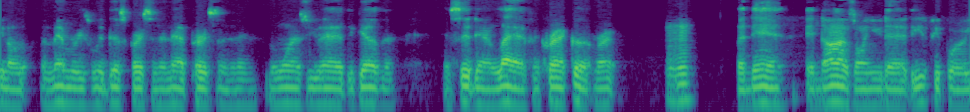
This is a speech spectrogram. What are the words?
you know the memories with this person and that person and the ones you had together and sit there and laugh and crack up, right? Mhm. But then it dawns on you that these people are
